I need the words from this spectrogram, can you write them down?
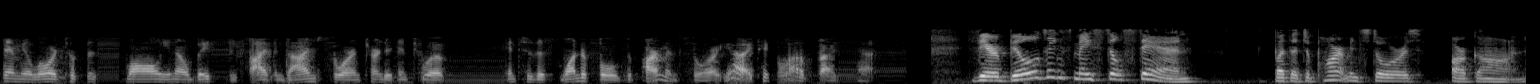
Samuel Lord took this small, you know, basically five and dime store and turned it into a into this wonderful department store, yeah, I take a lot of pride in that. Their buildings may still stand, but the department stores are gone.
